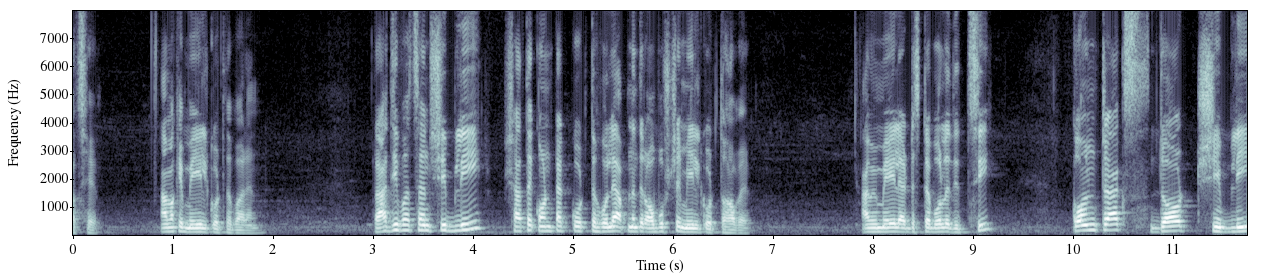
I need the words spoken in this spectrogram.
আছে। আমাকে মেইল করতে পারেন। রাজীব হাসান শিবলি সাথে কন্ট্যাক্ট করতে হলে আপনাদের অবশ্যই মেইল করতে হবে। আমি মেইল অ্যাড্রেসটা বলে দিচ্ছি। Contacts dot Shibli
